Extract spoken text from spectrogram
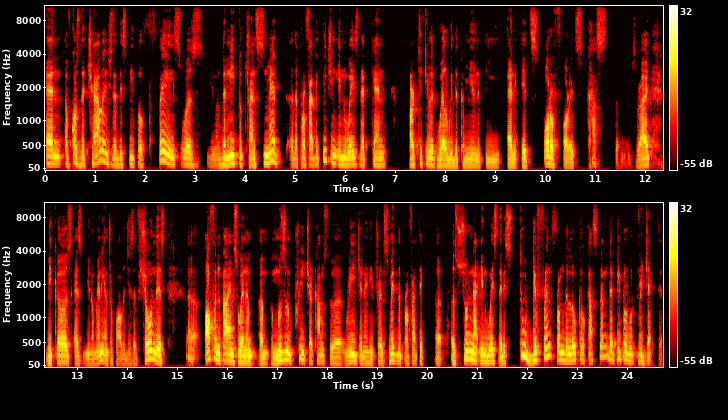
and of course the challenge that these people face was you know the need to transmit the prophetic teaching in ways that can articulate well with the community and its or or its customs right? Because as you know many anthropologists have shown this uh, oftentimes when a, a, muslim preacher comes to a region and he transmits the prophetic uh, sunnah in ways that is too different from the local custom that people would reject it.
